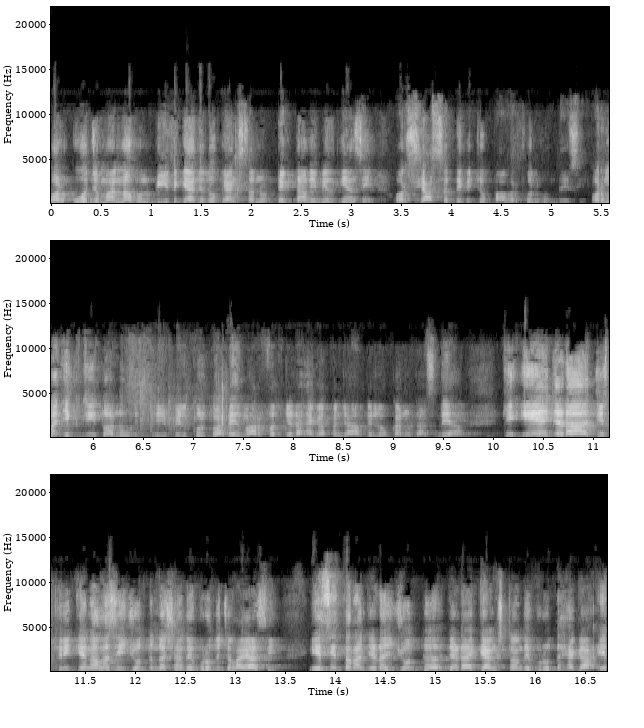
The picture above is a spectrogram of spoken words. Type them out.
ਔਰ ਉਹ ਜ਼ਮਾਨਾ ਹੁਣ ਬੀਤ ਗਿਆ ਜਦੋਂ ਗੈਂਗਸਟਰ ਨੂੰ ਟਿਕਟਾਂ ਵੀ ਮਿਲਦੀਆਂ ਸੀ ਔਰ ਸਿਆਸਤ ਦੇ ਵਿੱਚ ਉਹ ਪਾਵਰਫੁਲ ਹੁੰਦੇ ਸੀ। ਔਰ ਮੈਂ ਇੱਕ ਚੀਜ਼ ਤੁਹਾਨੂੰ ਬਿਲਕੁਲ ਤੁਹਾਡੇ ਮਾਰਫਤ ਜਿਹੜਾ ਹੈਗਾ ਪੰਜਾਬ ਦੇ ਲੋਕਾਂ ਨੂੰ ਦੱਸ ਦਿਆਂ ਕਿ ਇਹ ਜਿਹੜਾ ਜਿਸ ਤਰੀਕੇ ਨਾਲ ਅਸੀਂ ਯੁੱਧ ਨਸ਼ਿਆਂ ਦੇ ਵਿਰੁੱਧ ਚਲਾਇਆ ਸੀ ਇਸੇ ਤਰ੍ਹਾਂ ਜਿਹੜਾ ਯੁੱਧ ਜਿਹੜਾ ਗੈਂਗਸਟਰਾਂ ਦੇ ਵਿਰੁੱਧ ਹੈਗਾ ਇਹ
